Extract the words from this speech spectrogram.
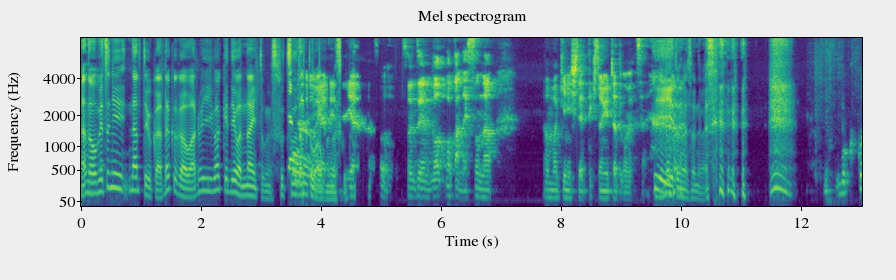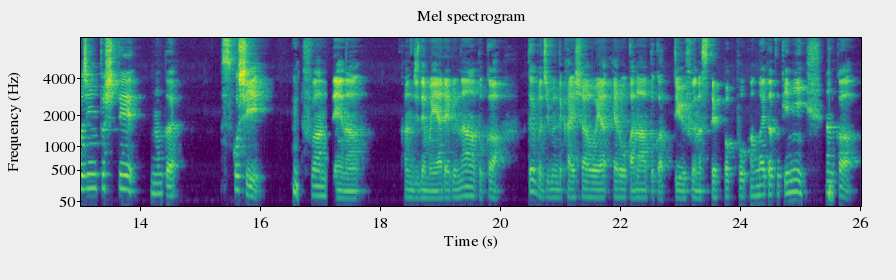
あの、別になんというか、仲が悪いわけではないと思います。普通だとは思いますけいや、そう。全然わわかんないです。そんな、あんま気にして適当に言っちゃってごめんなさい。ど。いえいえ、と思います、と思います。僕個人として、なんか、少しうん不安定な感じでもやれるなとか、例えば自分で会社をややろうかなとかっていう風なステップアップを考えたときに、なんか、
